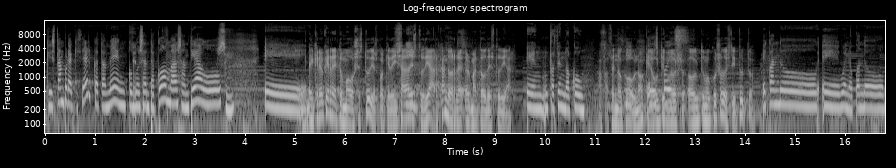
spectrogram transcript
que están por aquí cerca tamén, como Santa Comba, Santiago... Sí. Eh... E creo que retomou os estudios, porque deixara sí. de estudiar. Cando rematou de estudiar? En facendo a COU. A facendo a COU, sí. no? Que é o último, despois... o último curso do instituto. E cando, eh, bueno, cando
